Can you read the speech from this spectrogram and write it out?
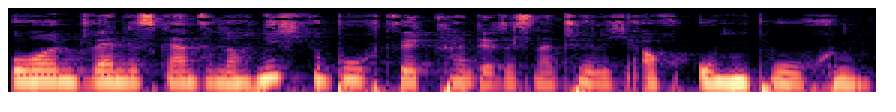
Und wenn das Ganze noch nicht gebucht wird, könnt ihr das natürlich auch umbuchen.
